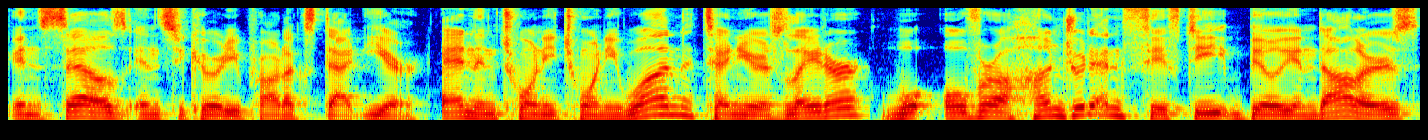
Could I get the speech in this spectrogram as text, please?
in sales in security products that year. And in 2021, 10 years later, over 150 billion dollars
